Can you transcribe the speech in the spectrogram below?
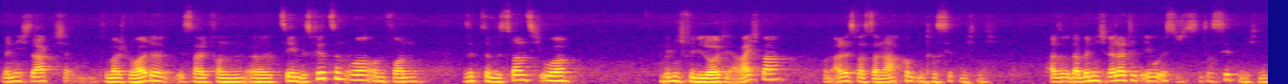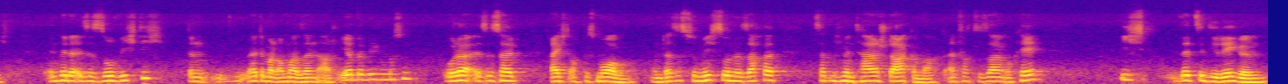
Wenn ich sage, zum Beispiel heute ist halt von äh, 10 bis 14 Uhr und von 17 bis 20 Uhr bin ich für die Leute erreichbar und alles, was danach kommt, interessiert mich nicht. Also da bin ich relativ egoistisch, das interessiert mich nicht. Entweder ist es so wichtig, dann hätte man auch mal seinen Arsch eher bewegen müssen, oder es ist halt, reicht auch bis morgen. Und das ist für mich so eine Sache, das hat mich mental stark gemacht. Einfach zu sagen, okay, ich setze die Regeln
